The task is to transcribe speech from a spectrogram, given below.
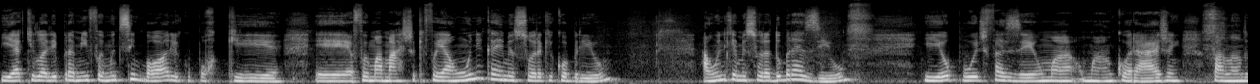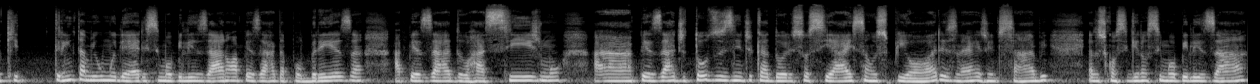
E aquilo ali para mim foi muito simbólico, porque é, foi uma marcha que foi a única emissora que cobriu, a única emissora do Brasil. E eu pude fazer uma, uma ancoragem falando que 30 mil mulheres se mobilizaram apesar da pobreza, apesar do racismo, apesar de todos os indicadores sociais são os piores, né? A gente sabe. Elas conseguiram se mobilizar,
